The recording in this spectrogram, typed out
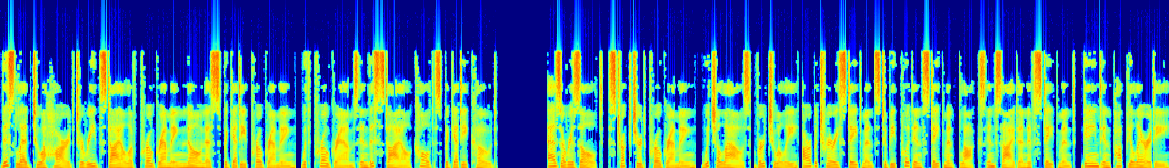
This led to a hard-to-read style of programming known as spaghetti programming, with programs in this style called spaghetti code. As a result, structured programming, which allows virtually arbitrary statements to be put in statement blocks inside an if statement, gained in popularity,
